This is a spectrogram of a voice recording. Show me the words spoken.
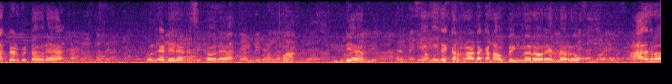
ಆಟ ಆಡ್ಬಿಟ್ಟವ್ರೆ ಒಳ್ಳೆ ಡೈರೆಕ್ಟರ್ ಸಿಕ್ಕವ್ರೆ. ನಮ್ಮ ಇಂಡಿಯಾ ಅಲ್ಲಿ. ನಮ್ಮದೇ ಕರ್ನಾಟಕ ನಾವು ಬೆಂಗಳೂರವ್ರೆ ಎಲ್ಲರೂ. ಆದರೂ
